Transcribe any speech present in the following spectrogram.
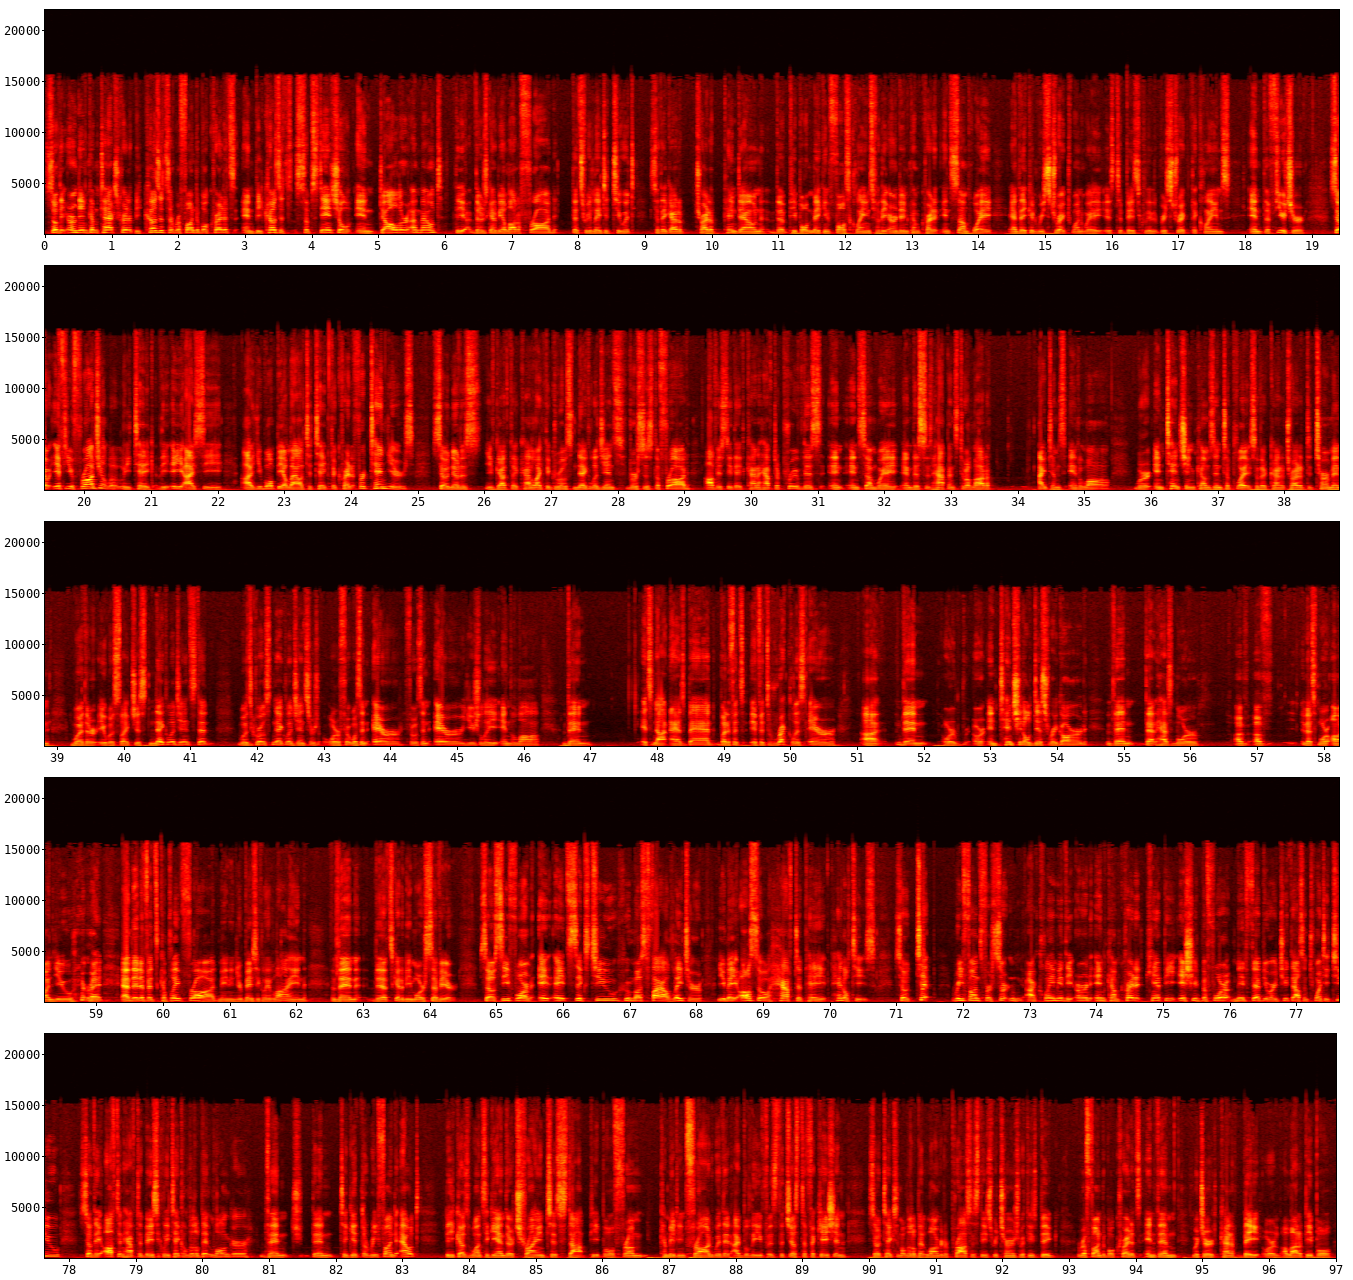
So the earned income tax credit, because it's a refundable credit and because it's substantial in dollar amount, the, there's going to be a lot of fraud that's related to it. So they got to try to pin down the people making false claims for the earned income credit in some way, and they can restrict. One way is to basically restrict the claims in the future. So if you fraudulently take the EIC, uh, you won't be allowed to take the credit for 10 years. So notice you've got the kind of like the gross negligence versus the fraud. Obviously, they kind of have to prove this in, in some way, and this is, happens to a lot of items in the law where intention comes into play. So they're kind of trying to determine whether it was like just negligence that was gross negligence or, or if it was an error. If it was an error, usually in the law, then it's not as bad. But if it's if it's reckless error, uh, then or or intentional disregard, then that has more of of that's more on you, right? And then if it's complete fraud, meaning you're basically lying, then that's going to be more severe. So see Form 8862, who must file later, you may also have to pay penalties. So tip, refunds for certain uh, claiming the earned income credit can't be issued before mid-February 2022, so they often have to basically take a little bit longer than, than to get the refund out because once again they're trying to stop people from committing fraud with it i believe is the justification so it takes them a little bit longer to process these returns with these big refundable credits in them which are kind of bait or a lot of people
